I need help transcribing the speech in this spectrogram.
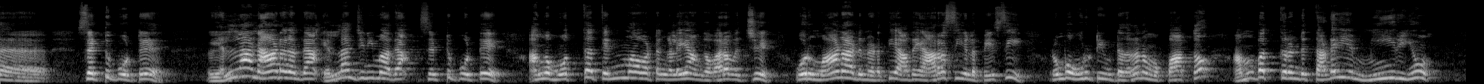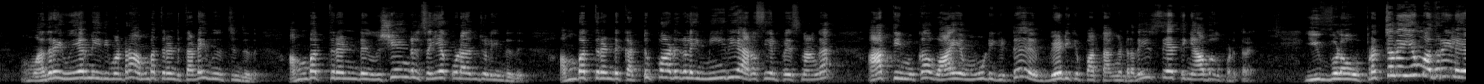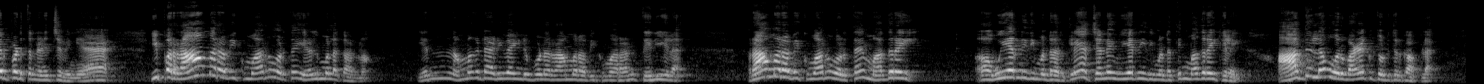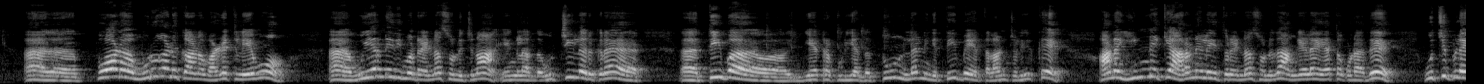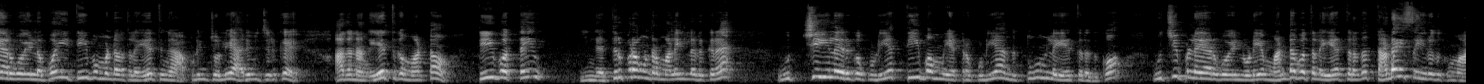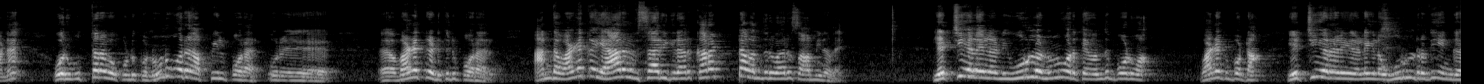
செட்டு போட்டு எல்லாம் நாடகம் தான் எல்லாம் சினிமா தான். செட்டு போட்டு அங்க மொத்த தென் மாவட்டங்களையும் அங்க வர வச்சு ஒரு மாநாடு நடத்தி அதை அரசியல பேசி ரொம்ப உருட்டி விட்டதெல்லாம் நம்ம பார்த்தோம். 52 ரெண்டு தடையை மீறியும் மதுரை உயர்நீதிமன்றம் 52 ரெண்டு தடை விதிச்சிருந்தது. 52 ரெண்டு விஷயங்கள் செய்யக்கூடாதுன்னு சொல்லியிருந்தது. 52 ரெண்டு கட்டுப்பாடுகளை மீறி அரசியல் பேசினாங்க. அதிமுக வாயை மூடிக்கிட்டு வேடிக்கை பார்த்தாங்கன்றதையும் சேர்த்து ஞாபகப்படுத்துறேன். இவ்வளவு பிரச்சனையும் மதுரையில ஏற்படுத்த நினைச்சவங்க இப்ப ராம ரவிக்குமார்னு ஒருத்தன் எழுமலை என் நம்ம கிட்ட அடி வாங்கிட்டு போன ராம ரவிக்குமாரான்னு தெரியல. ராம ரவிக்குமார்னு ஒருத்தன் மதுரை உயர்நீதிமன்றம் இருக்கு இல்லையா சென்னை உயர்நீதிமன்றத்தின் மதுரை கிளை. அதுல ஒரு வழக்கு தொடுத்திருக்காப்ல. போன முருகனுக்கான வழக்குலேயும் உயர்நீதிமன்றம் என்ன சொல்லுச்சுன்னா எங்களை அந்த உச்சியில இருக்கிற தீப ஏற்றக்கூடிய அந்த தூண்ல நீங்க தீபம் ஏத்தலாம்னு சொல்லியிருக்கு. ஆனா இன்னைக்கு அறநிலையத்துறை என்ன சொல்லுது? அங்கெல்லாம் ஏத்தக்கூடாது. உச்சி பிள்ளையார் கோயிலில் போய் தீப மண்டபத்தில் ஏற்றுங்க அப்படின்னு சொல்லி அறிவிச்சிருக்கு. அதை நாங்கள் ஏற்றுக்க மாட்டோம். தீபத்தை இங்கே திருப்பரங்குன்ற மலையில் இருக்கிற உச்சியில் இருக்கக்கூடிய தீபம் ஏற்றக்கூடிய அந்த தூணில் ஏற்றுறதுக்கும் உச்சி பிள்ளையார் கோயிலுடைய மண்டபத்தில் ஏத்துறத தடை செய்கிறதுக்குமான ஒரு உத்தரவு கொடுக்கணும்னு ஒரு அப்பீல் போகிறார் ஒரு வழக்கு எடுத்துட்டு போறாரு. அந்த வழக்கை யார் விசாரிக்கிறாரு? கரெக்டாக வந்துடுவார் சாமிநாதன் எச்சி இலையில நீ உருளணும்னு ஒருத்தன் வந்து போடுவான். வழக்கு போட்டான். எச்சி இலை இலையில உருள்றது எங்க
